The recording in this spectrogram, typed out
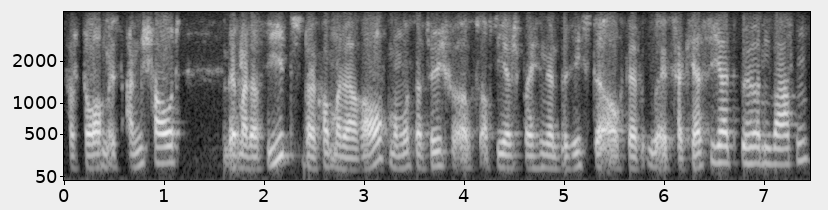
verstorben ist, anschaut. Wenn man das sieht, dann kommt man darauf. Man muss natürlich auf, auf die entsprechenden Berichte auch der US-Verkehrssicherheitsbehörden warten.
